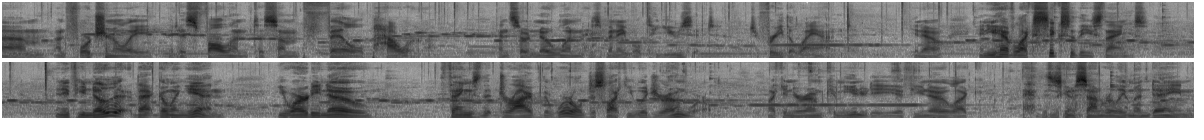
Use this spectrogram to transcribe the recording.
Um, unfortunately, it has fallen to some fell power, and so no one has been able to use it to free the land. You know, and you have like six of these things and if you know that, that going in, you already know things that drive the world just like you would your own world. Like in your own community, if you know, like, this is going to sound really mundane,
